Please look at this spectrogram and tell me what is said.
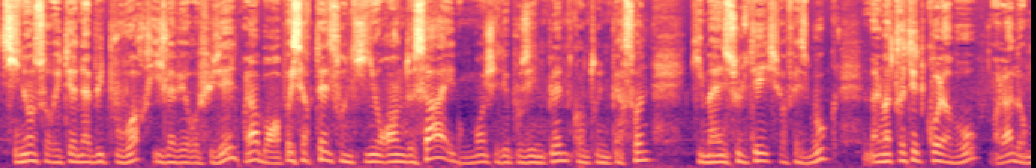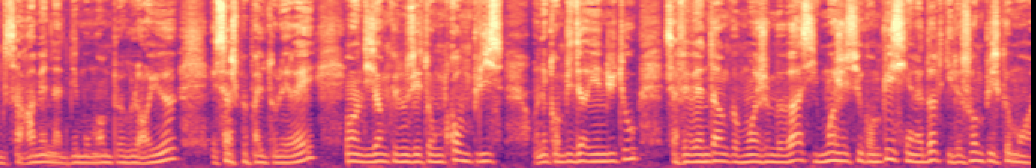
Sinon, ça aurait été un abus de pouvoir si je l'avais refusé. Voilà. Bon, après, certains sont ignorants de ça et donc moi, j'ai déposé une plainte contre une personne qui m'a insulté sur Facebook. Elle m'a traité de collabo. Voilà, donc ça ramène à des moments un peu glorieux et ça, je peux pas le tolérer en disant que nous étions complices. On est complices de rien du tout. Ça fait 20 ans que moi je me bats. Si moi je suis complice, il y en a d'autres qui le sont plus que moi.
